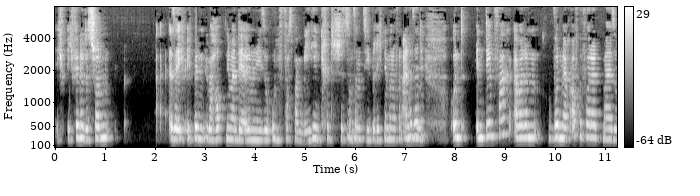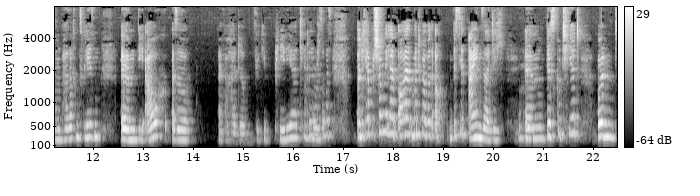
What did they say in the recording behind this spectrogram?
ich, ich finde das schon, also ich, ich bin überhaupt niemand, der irgendwie so unfassbar medienkritisch ist und mhm. sagt, sie berichten immer nur von einer mhm. Seite. Und in dem Fach, aber dann wurden wir auch aufgefordert, mal so ein paar Sachen zu lesen, ähm, die auch, also einfach halt Wikipedia-Titel mhm. oder sowas. Und ich habe schon gelernt, oh, manchmal wird auch ein bisschen einseitig mhm. ähm, diskutiert. Und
